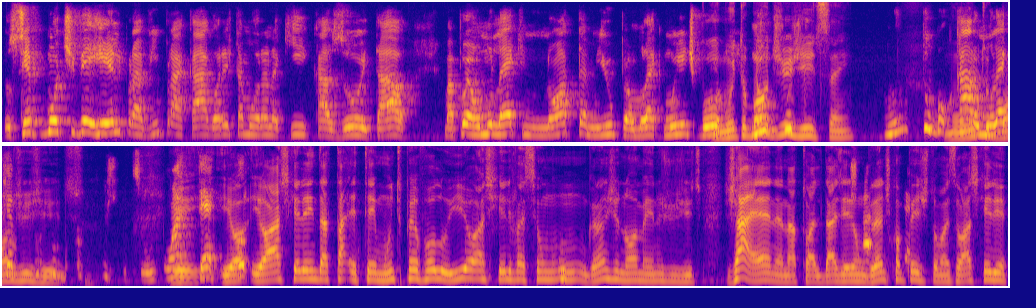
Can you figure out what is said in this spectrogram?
Eu sempre motivei ele para vir para cá. Agora ele tá morando aqui, casou e tal. Mas, pô, é um moleque nota mil, pô, é um moleque muito gente boa. E muito bom muito, de jiu-jitsu, hein? Muito bom. Muito Cara, o moleque bom é jiu-jitsu. Um e, eu, eu acho que ele ainda tá, ele tem muito para evoluir. Eu acho que ele vai ser um, um grande nome aí no jiu-jitsu. Já é, né? Na atualidade, ele é um Já grande é. competidor, mas eu acho que ele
